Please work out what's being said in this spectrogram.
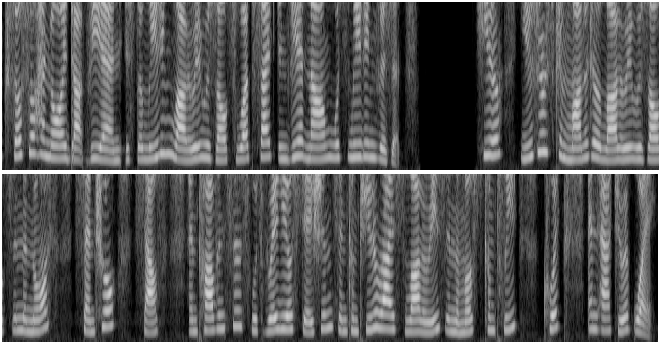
Xosohanoi.vn is the leading lottery results website in Vietnam with leading visits. Here, users can monitor lottery results in the north, central, south, and provinces with radio stations and computerized lotteries in the most complete, quick, and accurate way.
